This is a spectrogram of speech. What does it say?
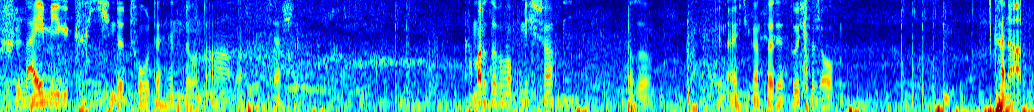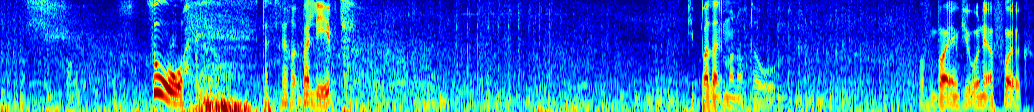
Schleimige, kriechende, tote Hände und Arme. Sehr schön. Kann man das überhaupt nicht schaffen? Also, ich bin eigentlich die ganze Zeit jetzt durchgelaufen. Keine Ahnung. So, das wäre überlebt. Die ballern immer noch da oben. Offenbar irgendwie ohne Erfolg.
